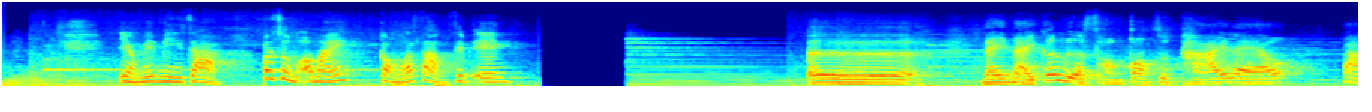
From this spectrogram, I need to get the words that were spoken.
ๆยังไม่มีจ้ะป้าจุ๋มเอาไหมกล่องละ30 เอง เออไหนๆก็เหลือสองกล่องสุดท้ายแล้วป้า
